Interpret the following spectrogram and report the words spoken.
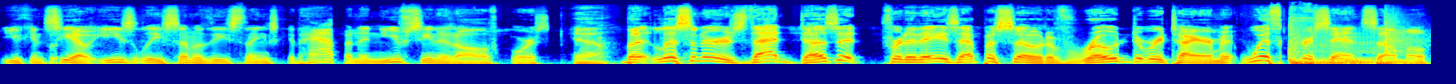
you can see how easily some of these things could happen, and you've seen it all, of course. Yeah. But listeners, that does it for today's episode of Road to Retirement with Chris Anselmo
